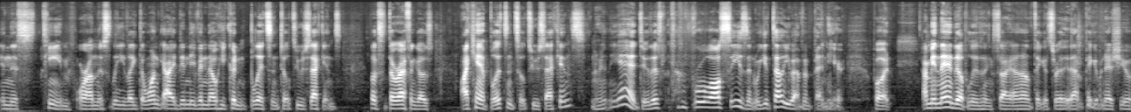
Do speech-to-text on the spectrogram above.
in this team or on this league. Like the one guy didn't even know he couldn't blitz until two seconds. Looks at the ref and goes, "I can't blitz until two seconds." I'm like, yeah, dude, this rule all season. We can tell you haven't been here, but I mean, they ended up losing, so I don't think it's really that big of an issue.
